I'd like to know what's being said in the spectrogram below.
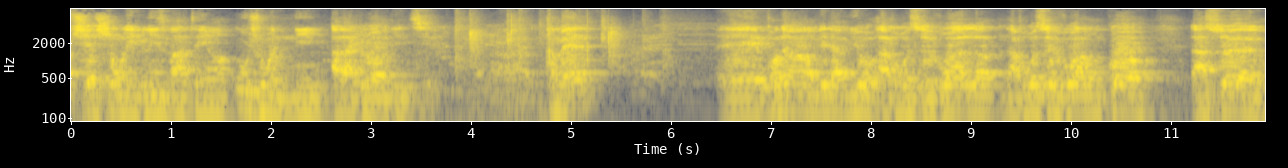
cherchons l'église matin, ou joignez à la gloire de Dieu. Amen. Et pendant, mesdames, à recevoir, nous recevoir encore la sœur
